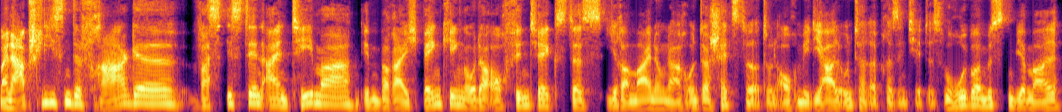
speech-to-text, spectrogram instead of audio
Meine abschließende Frage, was ist denn ein Thema im Bereich Banking oder auch Fintechs, das Ihrer Meinung nach unterschätzt wird und auch medial unterrepräsentiert ist? Worüber müssten wir mal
